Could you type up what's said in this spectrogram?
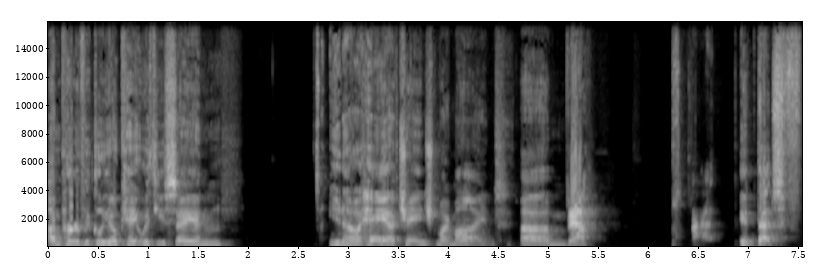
I'm perfectly okay with you saying, you know, hey, I've changed my mind. Um yeah it that's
